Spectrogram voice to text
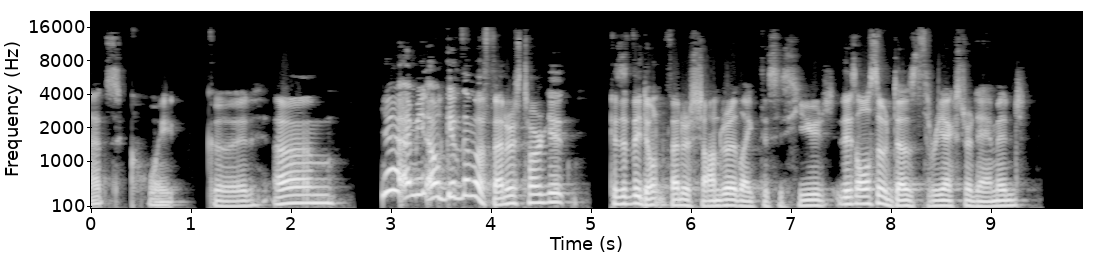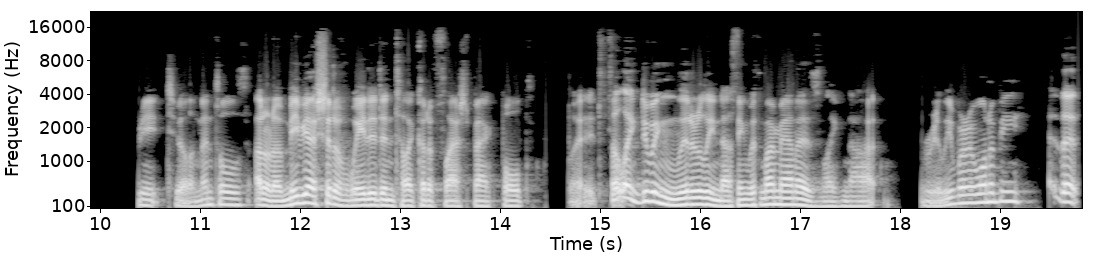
That's quite good. Um, yeah, I mean, I'll give them a Fetters target. Because if they don't Fetters Chandra, like, this is huge. This also does 3 extra damage. Create 2 elementals. I don't know, maybe I should have waited until I could have flashed back Bolt. But it felt like doing literally nothing with my mana is, like, not really where I want to be. That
